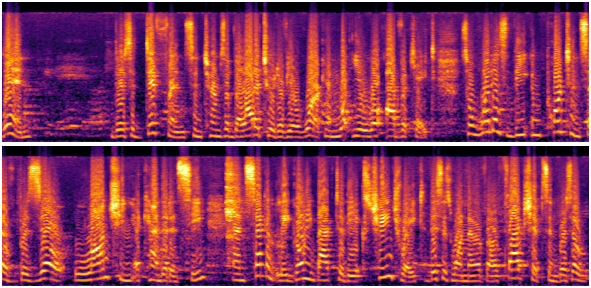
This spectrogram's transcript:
win, there's a difference in terms of the latitude of your work and what you will advocate. So what is the importance of Brazil launching a candidacy? And secondly, going back to the exchange rate, this is one of our flagships in Brazil.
